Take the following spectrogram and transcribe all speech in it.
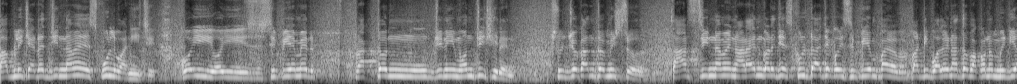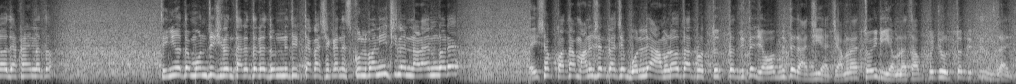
বাবলি চ্যাটার্জির নামে স্কুল বানিয়েছে। কই ওই সিপিএমের প্রাক্তন যিনি মন্ত্রী ছিলেন, সূর্যকান্ত মিশ্র, তার স্ত্রীর নামে নারায়ণগড়ে যে স্কুলটা আছে, কই সিপিএম পার্টি বলে না তো বা কোনো মিডিয়াও দেখায় না তো? তিনিও তো মন্ত্রী ছিলেন তারে তারে দুর্নীতির টাকা সেখানে স্কুল বানিয়েছিলেন নারায়ণগড়ে। এইসব কথা মানুষের কাছে বললে আমরাও তার প্রত্যুত্তর দিতে জবাব দিতে রাজি আছি। আমরা তৈরি আমরা সব কিছু উত্তর দিতে রাজি।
